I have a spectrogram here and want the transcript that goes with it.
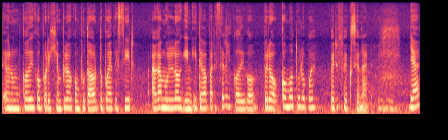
en un código por ejemplo, de computador, tú puedes decir, hagamos un login y te va a aparecer el código, pero ¿cómo tú lo puedes perfeccionar? ¿Ya?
